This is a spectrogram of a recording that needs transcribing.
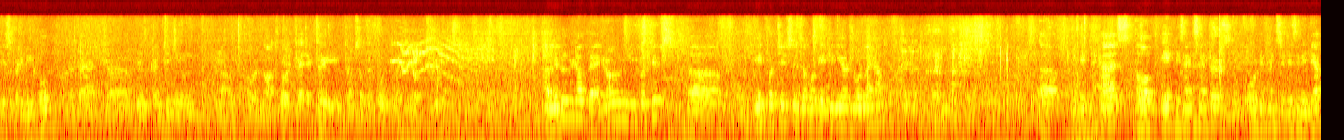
this particular we hope that uh, will continue uh, our northward trajectory in terms of the growth vehicle experience. A little bit of background on InfoChips. Uh, InfoChips is about 18 years old by now. It has about eight design centers in four different cities in India.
